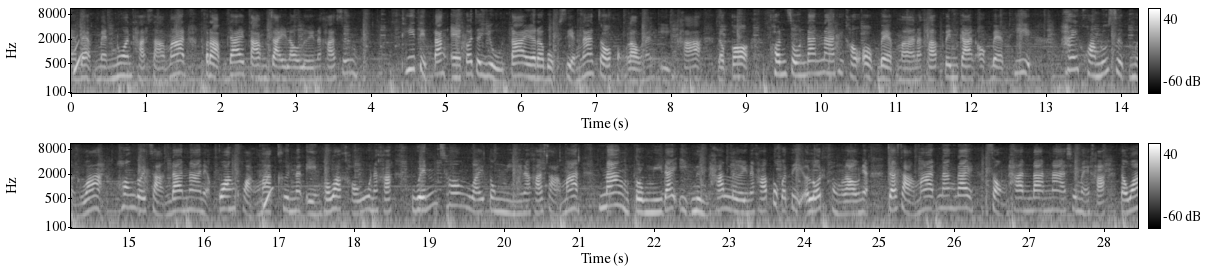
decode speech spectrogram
ร์แบบแมนนวลค่ะ สามารถปรับได้ตามใจเราเลยนะคะ ซึ่ง ที่ติดตั้งแอร์ก็จะอยู่ใต้ระบบเสียงหน้าจอของเรานั่นเองค่ะ แล้วก็คอนโซลด้านหน้าที่เขาออกแบบมานะคะ เป็นการออกแบบที่ให้ความรู้สึกเหมือนว่าห้องโดยสารด้านหน้าเนี่ยกว้างขวางมากขึ้นนั่นเอง เพราะว่าเขานะคะ เว้นช่องไว้ตรงนี้นะคะ สามารถนั่งตรงนี้ได้อีกหนึ่งท่านเลยนะคะ ปกติรถของเราเนี่ยจะสามารถนั่งได้ 2 ท่านด้านหน้าใช่ไหมคะ แต่ว่า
